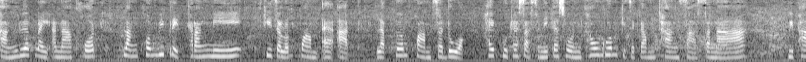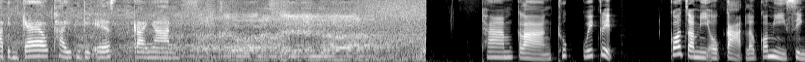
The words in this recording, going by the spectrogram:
ทางเลือกในอนาคต หลังพ้นวิกฤตครั้งนี้ ที่จะลดความแออัด และเพิ่มความสะดวก ให้พุทธศาสนิกชนเข้าร่วมกิจกรรมทางศาสนา วิภาปิ่นแก้วไทย PBS รายงานท่ามกลางทุกวิกฤต ก็จะมีโอกาสแล้วก็มีสิ่ง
